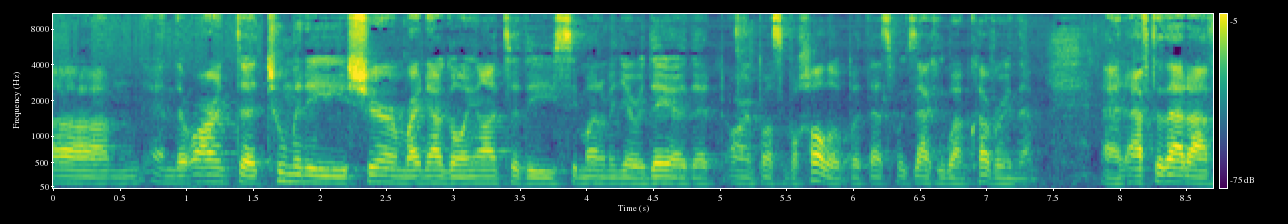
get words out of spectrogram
um, and there aren't uh, too many shirim right now going on to the Simanim and Yoreh Deah that aren't possible chalo, but that's exactly why I'm covering them. And after that, I've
